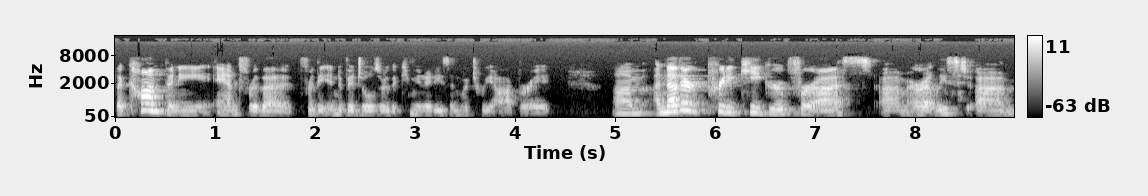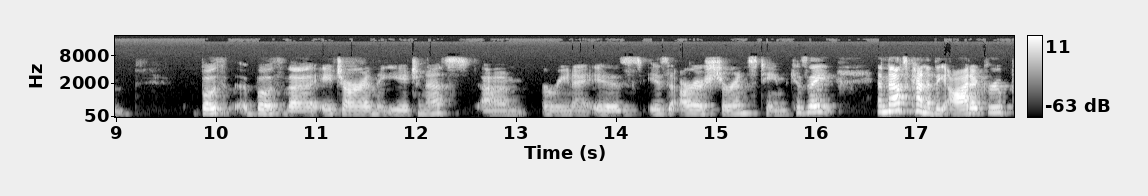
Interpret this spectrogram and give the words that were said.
the company and for the for the individuals or the communities in which we operate. Um, another pretty key group for us, um, or at least um, both both the HR and the EH&S um, arena, is is our assurance team because they and that's kind of the audit group.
